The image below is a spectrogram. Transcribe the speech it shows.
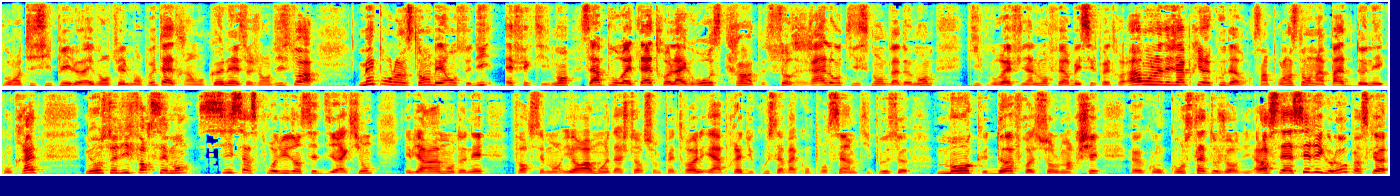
pour anticiper le éventuellement peut-être. Hein. On connaît ce genre d'histoire. Mais pour l'instant, ben, on se dit effectivement, ça pourrait être la grosse crainte, ce ralentissement de la demande qui pourrait finalement faire baisser le pétrole. Alors on a déjà pris un coup d'avance. Hein. Pour l'instant, on n'a pas de données concrètes, mais on se dit forcément, si ça se produit dans cette direction, eh bien à un moment donné, forcément, il y aura moins d'acheteurs sur le pétrole et après, du coup, ça va compenser un petit peu ce manque d'offres sur le marché euh, qu'on constate aujourd'hui. Alors c'est assez rigolo parce que euh,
